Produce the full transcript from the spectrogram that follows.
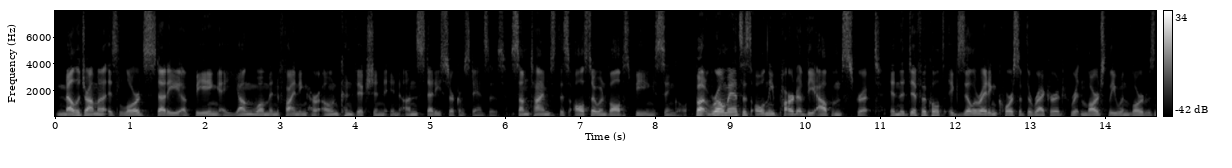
Melodrama is Lorde's study of being a young woman finding her own conviction in unsteady circumstances. Sometimes this also involves being single. But romance is only part of the album's script. In the difficult, exhilarating course of the record, written largely when Lorde was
